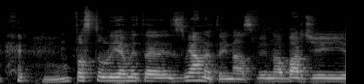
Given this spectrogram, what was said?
postulujemy tę zmianę tej nazwy na bardziej,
